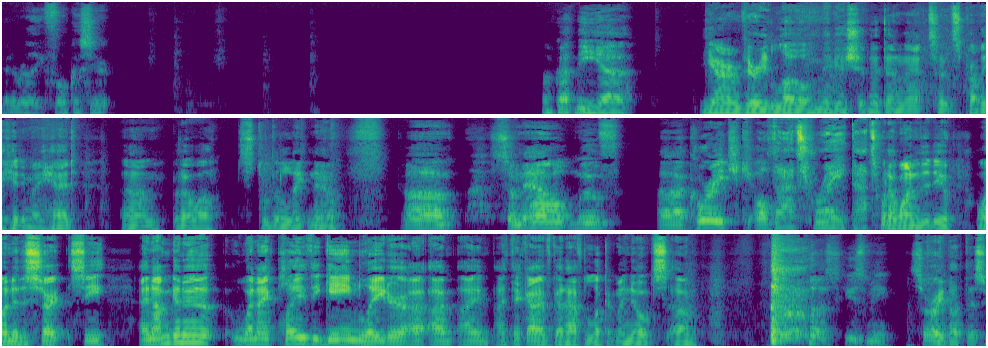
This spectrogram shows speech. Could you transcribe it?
Gotta really focus here. I've got the uh, the arm very low. Maybe I shouldn't have done that, so it's probably hitting my head. Um, but oh well, it's a little late now. Um, so now move uh, corps HQ. Oh, that's right. That's what I wanted to do. I wanted to start, see, and I'm gonna when I play the game later. I I I think I've got to have to look at my notes. Um, excuse me. Sorry about this,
